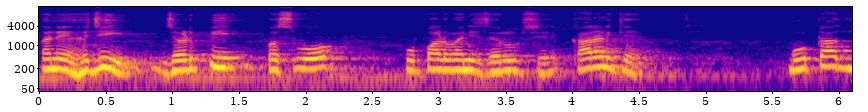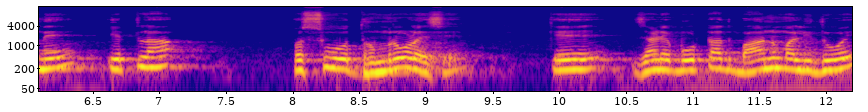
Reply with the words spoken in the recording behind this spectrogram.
અને હજી ઝડપી પશુઓ ઉપાડવાની જરૂર છે. કારણ કે બોટાદને એટલા પશુઓ ધમરોળે છે કે જાણે બોટાદ બાનમાં લીધું હોય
